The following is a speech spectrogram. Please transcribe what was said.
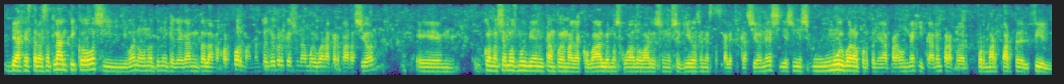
viajes transatlánticos y bueno, uno tiene que llegar en toda la mejor forma, ¿no? Entonces yo creo que es una muy buena preparación. Eh, conocemos muy bien el campo de Mayacobal, hemos jugado varios años seguidos en estas calificaciones y es una muy buena oportunidad para un mexicano para poder formar parte del film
